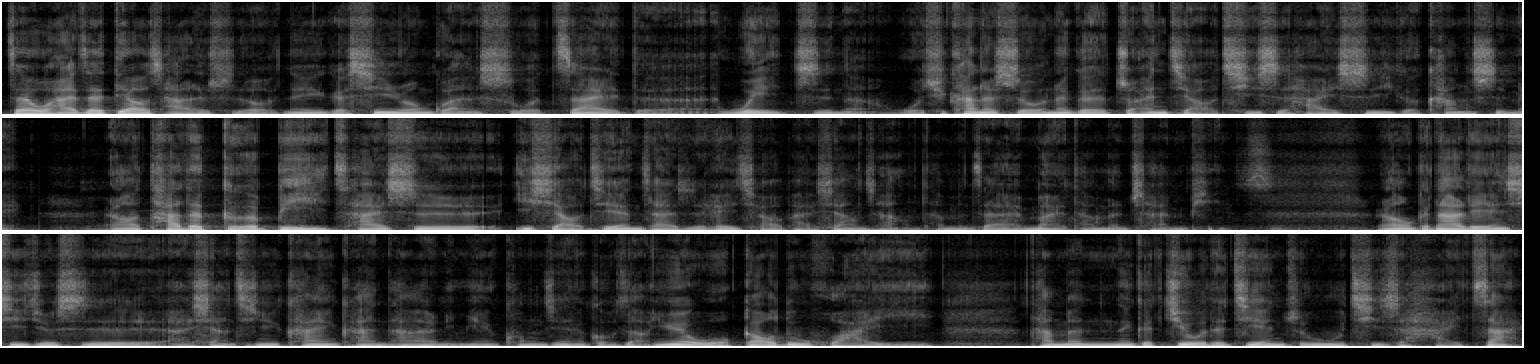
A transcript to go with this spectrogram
在我还在调查的时候，那个新荣馆所在的位置呢，我去看的时候，那个转角其实还是一个康世美，然后它的隔壁才是一小间才是黑桥牌香肠，他们在卖他们产品。然后跟他联系，就是想进去看一看它里面空间的构造，因为我高度怀疑他们那个旧的建筑物其实还在，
